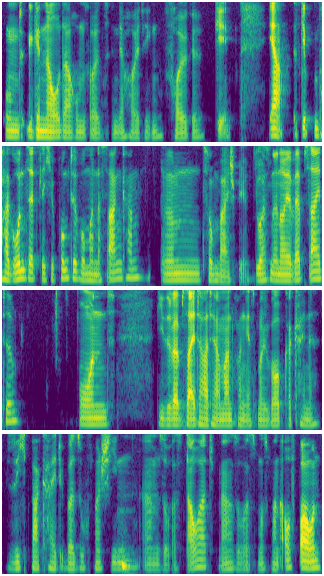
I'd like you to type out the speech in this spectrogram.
Und genau darum soll es in der heutigen Folge gehen. Ja, es gibt ein paar grundsätzliche Punkte, wo man das sagen kann. Ähm, zum Beispiel, du hast eine neue Webseite und diese Webseite hat ja am Anfang erstmal überhaupt gar keine Sichtbarkeit über Suchmaschinen. Ähm, sowas dauert, ja, sowas muss man aufbauen.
